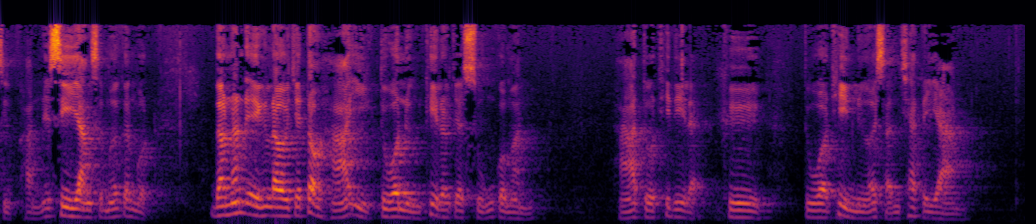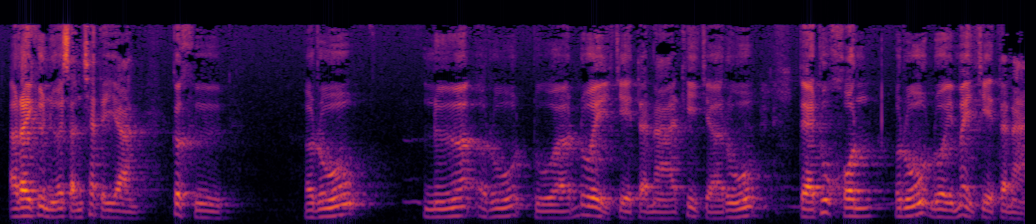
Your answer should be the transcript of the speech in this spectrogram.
สืบพันธุ์นี่สี่อย่างเสมอกันหมด ดังนั้นเองเราจะต้องหาอีกตัวหนึ่งที่เราจะสูงกว่ามัน หาตัวที่นี่แหละ คือตัวที่เหนือสัญชาตญาณอะไรคือเหนือสัญชาตญาณก็คือรู้ เนื้อรู้ตัวด้วยเจตนาที่จะรู้ แต่ทุกคนรู้โดยไม่เจตนา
